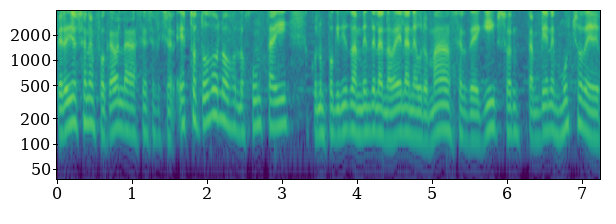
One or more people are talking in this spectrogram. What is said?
Pero ellos se han enfocado en la ciencia ficción. Esto todo lo, lo junta ahí con un poquitito también de la novela Neuromancer de Gibson. También es mucho de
